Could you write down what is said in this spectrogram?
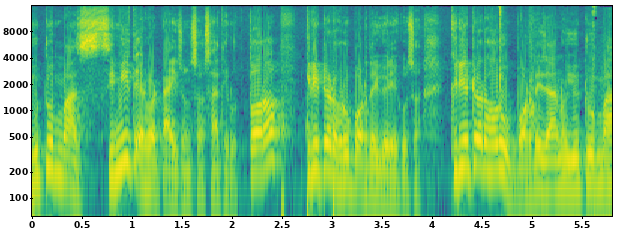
युट्युबमा सीमित एडभर्टाइज हुन्छ साथीहरू। तर क्रिएटरहरू बढ्दै गइरहेको छ। क्रिएटरहरू बढ्दै जानु युट्युबमा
